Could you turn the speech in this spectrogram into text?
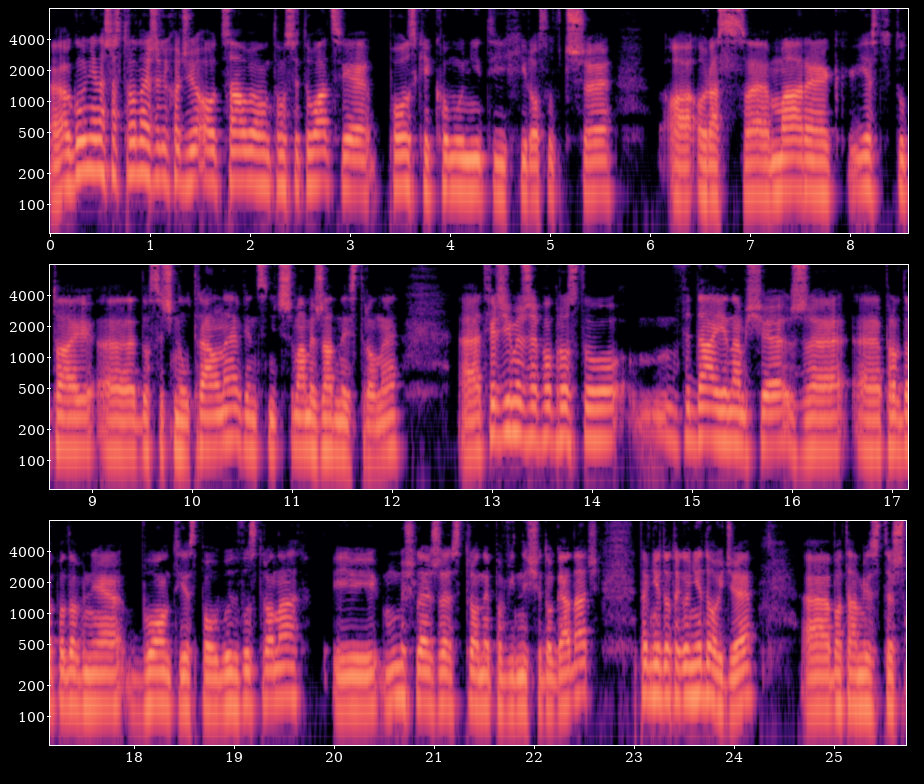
E, ogólnie nasza strona, jeżeli chodzi o całą tą sytuację, polskie community Heroesów 3 oraz e, Marek jest tutaj dosyć neutralne, więc nie trzymamy żadnej strony. E, twierdzimy, że po prostu wydaje nam się, że e, prawdopodobnie błąd jest po obydwu stronach i myślę, że strony powinny się dogadać. Pewnie do tego nie dojdzie, e, bo tam jest też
